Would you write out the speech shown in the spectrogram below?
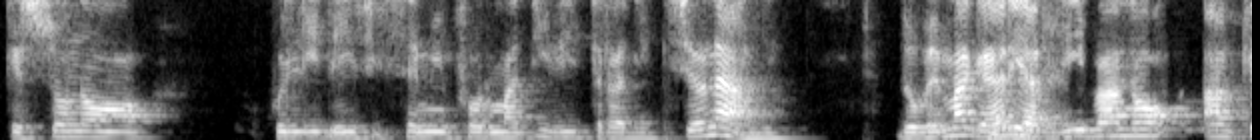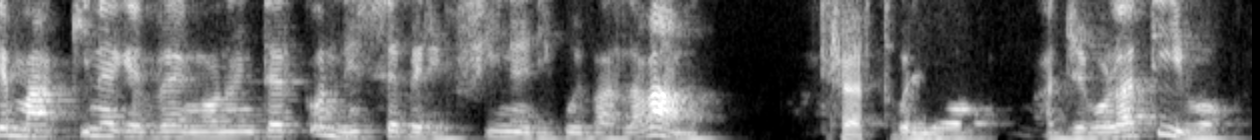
che sono quelli dei sistemi informativi tradizionali, dove magari mm-hmm. arrivano anche macchine che vengono interconnesse per il fine di cui parlavamo, certo. quello agevolativo.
